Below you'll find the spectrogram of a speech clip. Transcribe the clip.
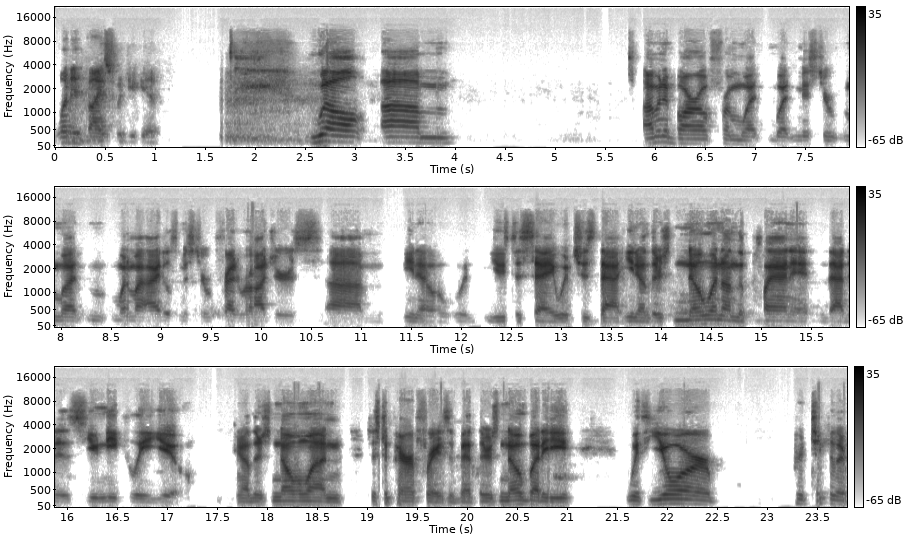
what advice would you give? Well, um, I'm going to borrow from what what Mr. what one of my idols, Mr. Fred Rogers, um, you know, would used to say, which is that you know, there's no one on the planet that is uniquely you. You know, there's no one. Just to paraphrase a bit, there's nobody with your particular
